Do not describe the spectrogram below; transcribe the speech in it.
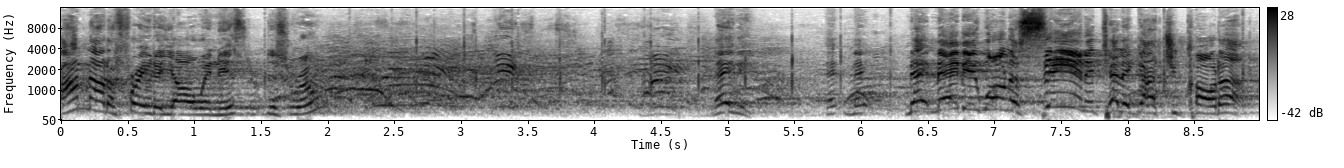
I'm not afraid of y'all in this, this room. Maybe. Maybe it won't a sin until it got you caught up.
